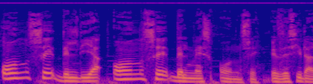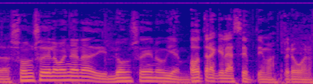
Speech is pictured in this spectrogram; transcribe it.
11 del día 11 del mes 11, es decir, a las 11 de la mañana del 11 de noviembre. Otra que la séptima, pero bueno.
